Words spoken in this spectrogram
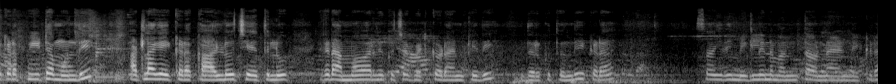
ఇక్కడ పీఠం ఉంది. అట్లాగే ఇక్కడ కాళ్ళు చేతులు ఇక్కడ అమ్మవారిని కూర్చోబెట్టుకోవడానికి ఇది దొరుకుతుంది ఇక్కడ. సో ఇది మిగిలినవంతా ఉన్నాయండి ఇక్కడ.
